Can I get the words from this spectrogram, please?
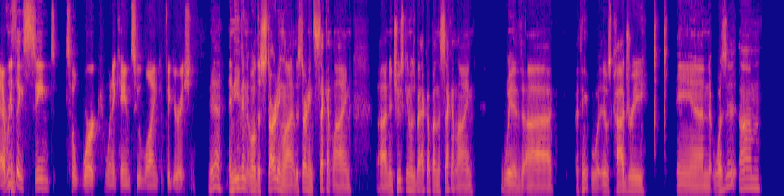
everything and, seemed to work when it came to line configuration. Yeah, and even well, the starting line, the starting second line Uh, Nichushkin was back up on the second line with uh, I think it was Kadri and was it um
